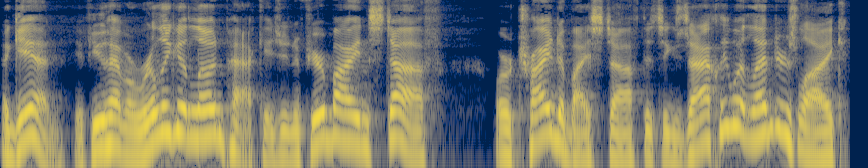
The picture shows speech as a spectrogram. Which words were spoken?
again, if you have a really good loan package and if you're buying stuff or trying to buy stuff that's exactly what lenders like,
